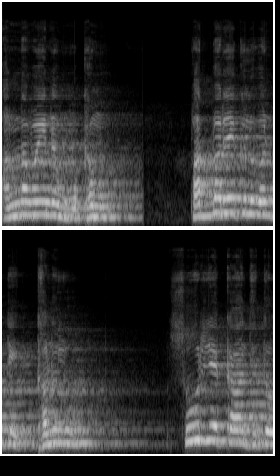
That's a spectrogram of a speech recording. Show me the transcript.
అందమైన ముఖము పద్మరేకులు వంటి కనులు సూర్యకాంతితో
